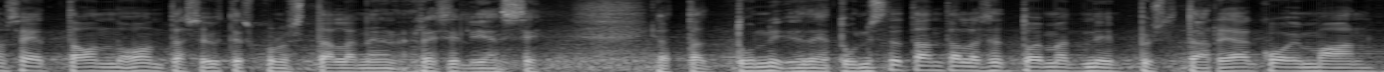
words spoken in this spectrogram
on se, että on, on tässä yhteiskunnassa tällainen resilienssi, jotta tunnistetaan tällaiset toimet, niin pystytään reagoimaan.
